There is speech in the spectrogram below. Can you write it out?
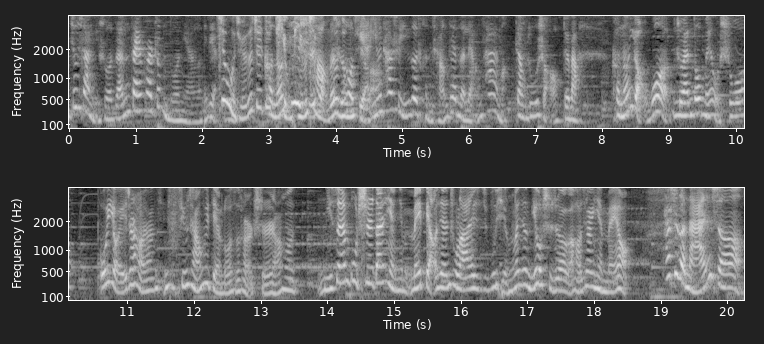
就像你说，咱们在一块儿这么多年了，没点过这我觉得这可都挺平常的时候点，因为。它是一个很常见的凉菜嘛，酱猪手，对吧？可能有过，居然都没有说。我有一阵儿好像经常会点螺蛳粉吃，然后你虽然不吃，但是眼睛没表现出来就不行了，你怎么又吃这个？好像也没有。他是个男生，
